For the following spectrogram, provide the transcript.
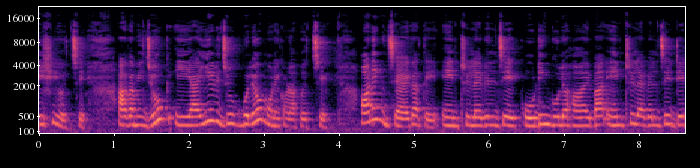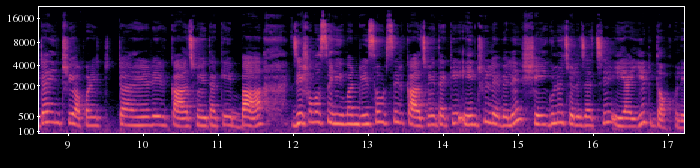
বেশি হচ্ছে। আগামী যুগ এআই এর যুগ বলেও মনে করা হচ্ছে। অনেক জায়গাতে এন্ট্রি লেভেল যে কোডিংগুলো হয় বা এন্ট্রি লেভেল যে ডেটা এন্ট্রি অপারেটারের কাজ হয়ে থাকে বা যে সমস্ত হিউম্যান রিসোর্সের কাজ হয়ে থাকে এন্ট্রি লেভেলে সেইগুলো চলে যাচ্ছে এআই এর দখলে।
